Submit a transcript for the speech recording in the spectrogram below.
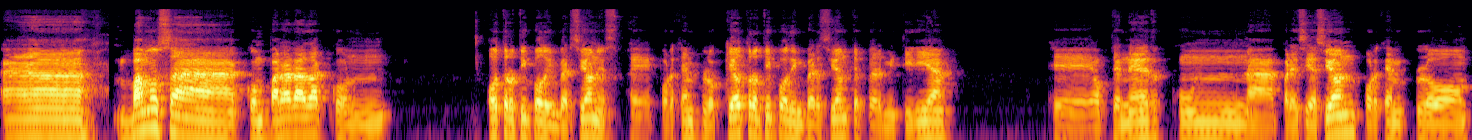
Ah, vamos a comparar ADA con otro tipo de inversiones. Eh, por ejemplo, ¿qué otro tipo de inversión te permitiría eh, obtener una apreciación, por ejemplo,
